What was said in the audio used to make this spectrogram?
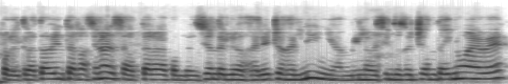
por el Tratado Internacional se adoptara la Convención de los Derechos del Niño en 1989,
